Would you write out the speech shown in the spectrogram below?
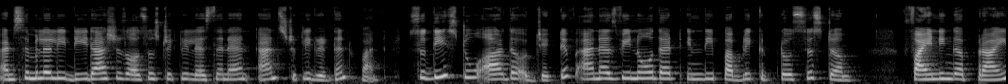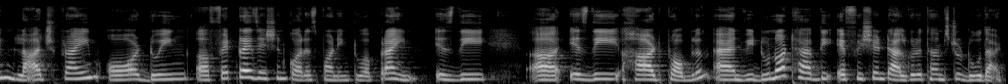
and similarly d dash is also strictly less than n and strictly greater than 1 so these two are the objective. And as we know that in the public crypto system finding a prime large prime or doing a factorization corresponding to a prime is the uh, is the hard problem. And we do not have the efficient algorithms to do that.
